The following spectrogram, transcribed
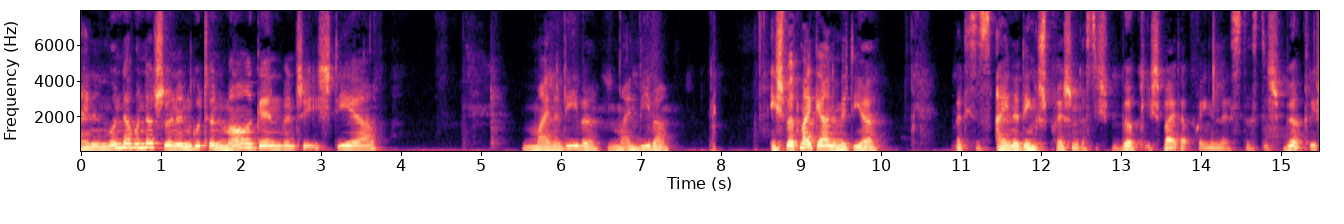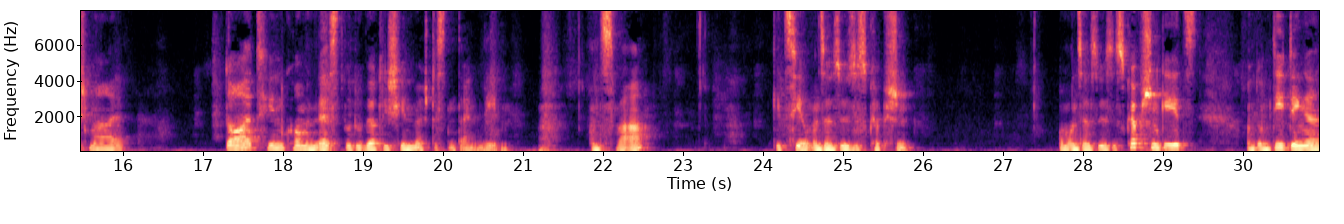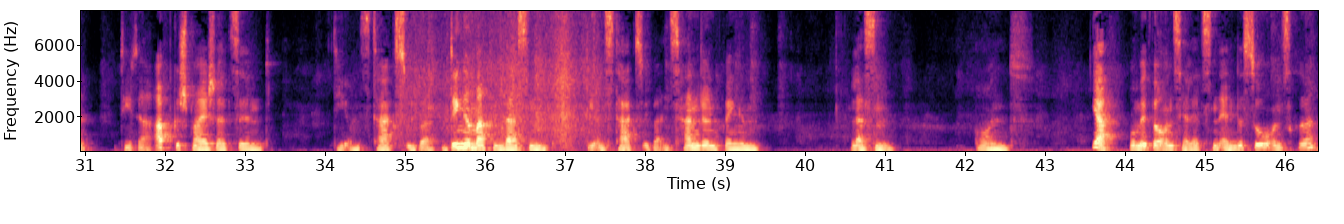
Einen wunder wunderschönen guten Morgen wünsche ich dir, meine Liebe, mein Lieber. Ich würde mal gerne mit dir über dieses eine Ding sprechen, das dich wirklich weiterbringen lässt, das dich wirklich mal dorthin kommen lässt, wo du wirklich hin möchtest in deinem Leben. Und zwar geht es hier um unser süßes Köpfchen. Um unser süßes Köpfchen geht es und um die Dinge, die da abgespeichert sind, die uns tagsüber Dinge machen lassen, die uns tagsüber ins Handeln bringen lassen und ja, womit wir uns ja letzten Endes so unsere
